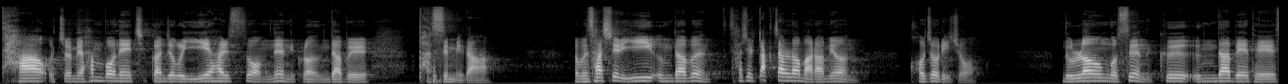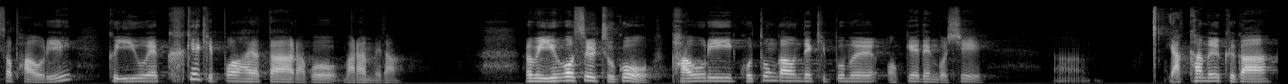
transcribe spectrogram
다 어쩌면 한 번에 직관적으로 이해할 수 없는 그런 응답을 받습니다. 여러분 사실 이 응답은 사실 딱 잘라 말하면 거절이죠. 놀라운 것은 그 응답에 대해서 바울이 그 이후에 크게 기뻐하였다라고 말합니다. 여러분 이것을 두고 바울이 고통 가운데 기쁨을 얻게 된 것이 아, 약함을 그가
